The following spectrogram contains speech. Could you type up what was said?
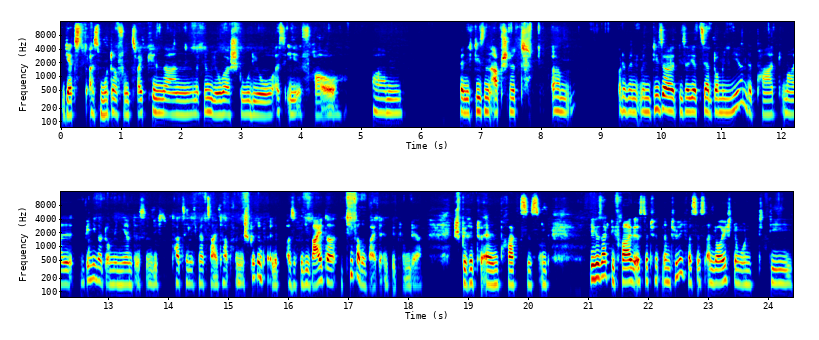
jetzt als Mutter von zwei Kindern mit einem Yoga-Studio, als Ehefrau, ähm, wenn ich diesen Abschnitt ähm, oder wenn, wenn dieser, dieser jetzt sehr dominierende Part mal weniger dominierend ist und ich tatsächlich mehr Zeit habe für eine spirituelle, also für die weiter, tiefere Weiterentwicklung der spirituellen Praxis. Und wie gesagt, die Frage ist natürlich, was ist Erleuchtung? Und die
